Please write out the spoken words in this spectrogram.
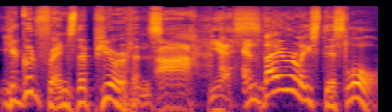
your good friends, the Puritans. ah. Yes. And they released this law.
